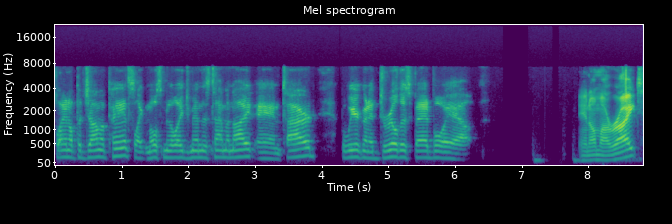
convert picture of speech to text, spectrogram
flannel pajama pants, like most middle-aged men this time of night, and tired. But we are going to drill this bad boy out. And on my right,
